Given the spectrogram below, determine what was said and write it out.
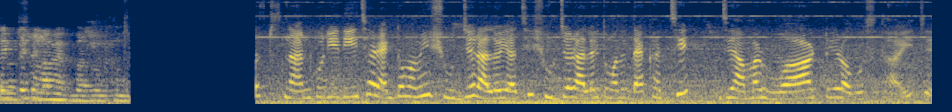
দেখতে পেলাম একবার স্নান করিয়ে দিয়েছি আর একদম আমি সূর্যের আলোয় আছি। সূর্যের আলোয় তোমাদের দেখাচ্ছি যে আমার ওয়াটের অবস্থা, এই যে।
